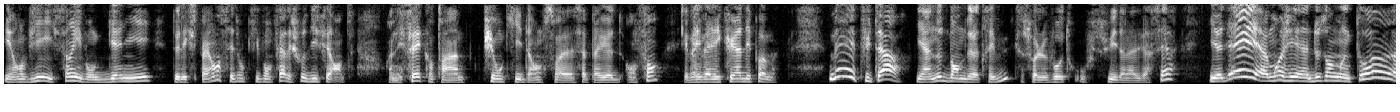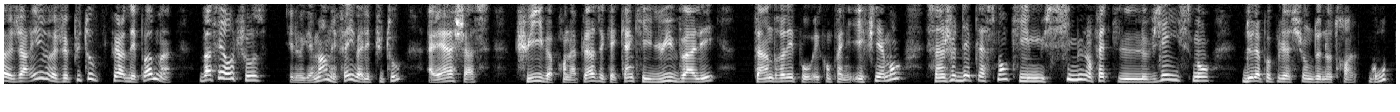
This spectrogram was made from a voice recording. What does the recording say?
et en vieillissant, ils vont gagner de l'expérience, et donc ils vont faire des choses différentes. En effet, quand on a un pion qui est dans sa, période enfant, eh ben, il va aller cueillir des pommes. Mais plus tard, il y a un autre membre de la tribu, que ce soit le vôtre ou celui d'un adversaire, il va dire hey, moi j'ai deux ans de moins que toi, j'arrive, je vais plutôt cueillir des pommes, va faire autre chose. Et le gamin, en effet, il va aller plutôt aller à la chasse. Puis il va prendre la place de quelqu'un qui lui va aller teindre les pots et compagnie. Et finalement, c'est un jeu de déplacement qui simule en fait le vieillissement de la population de notre groupe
